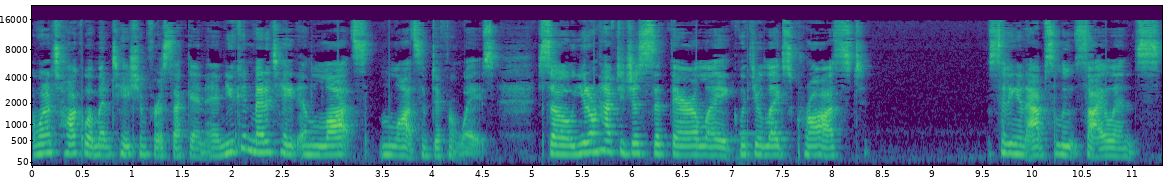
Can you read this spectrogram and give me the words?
I want to talk about meditation for a second. And you can meditate in lots and lots of different ways. So, you don't have to just sit there like with your legs crossed, sitting in absolute silence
